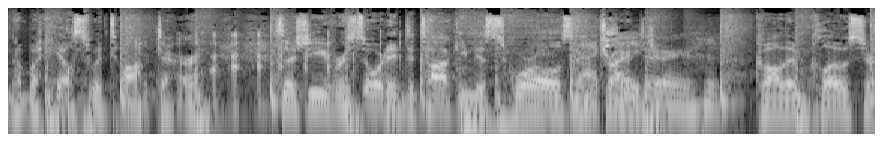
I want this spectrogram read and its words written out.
nobody else would talk to her. so she resorted to talking to squirrels and trying to true. call them closer.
